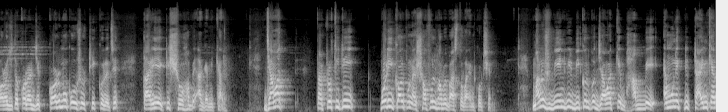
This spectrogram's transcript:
পরাজিত করার যে কর্মকৌশল ঠিক করেছে, তারই একটি শো হবে আগামীকাল। জামাত তার প্রতিটি পরিকল্পনায় সফলভাবে বাস্তবায়ন করছেন। মানুষ বিএনপির বিকল্প জামাতকে ভাববে এমন একটি টাইম কেন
